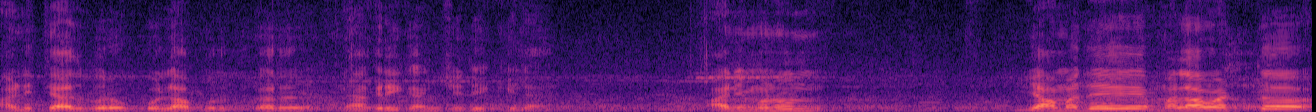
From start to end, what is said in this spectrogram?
आणि त्याचबरोबर कोल्हापूरकर नागरिकांची देखील आहे. आणि म्हणून यामध्ये मला वाटतं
